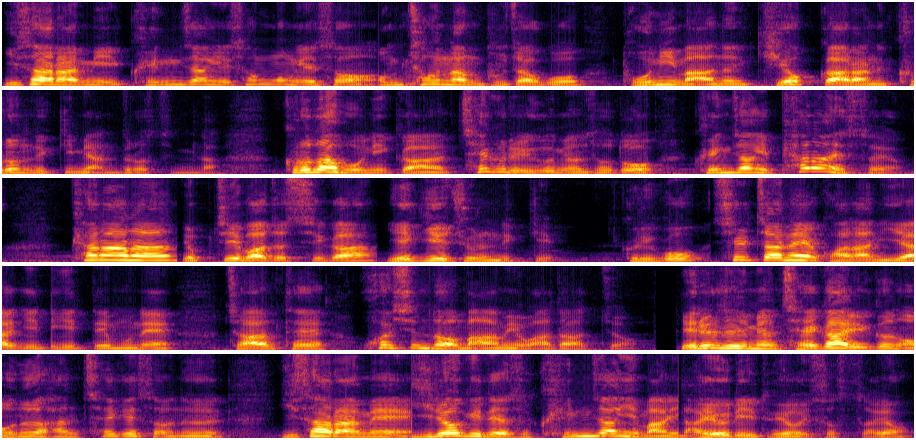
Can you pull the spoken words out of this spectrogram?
이 사람이 굉장히 성공해서 엄청난 부자고 돈이 많은 기업가라는 그런 느낌이 안 들었습니다. 그러다 보니까 책을 읽으면서도 굉장히 편안했어요. 편안한 옆집 아저씨가 얘기해 주는 느낌 그리고 실전에 관한 이야기이기 때문에 저한테 훨씬 더 마음에 와닿았죠. 예를 들면 제가 읽은 어느 한 책에서는 이 사람의 이력에 대해서 굉장히 많이 나열이 되어 있었어요.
